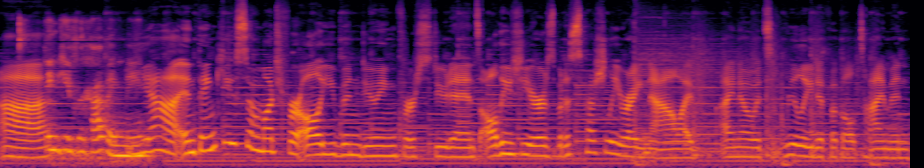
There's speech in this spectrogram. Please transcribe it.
Uh, thank you for having me. Yeah, and thank you so much for all you've been doing for students all these years, but especially right now. I I know it's a really difficult time, and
